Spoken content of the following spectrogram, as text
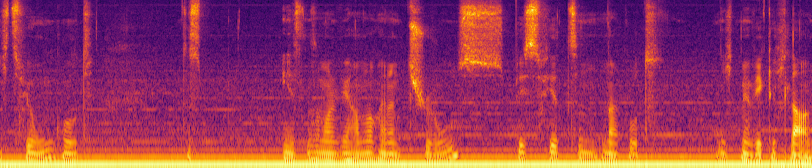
nichts für ungut. Das erstens einmal, wir haben noch einen Truce bis 14, na gut, nicht mehr wirklich lang.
